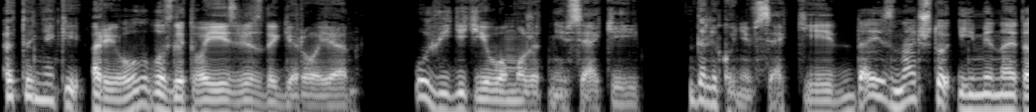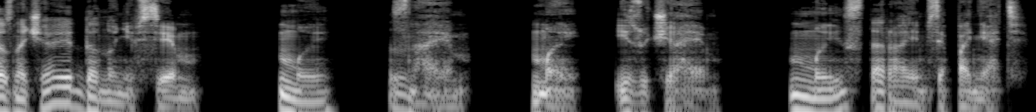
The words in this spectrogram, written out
Это некий ореол возле твоей звезды героя. Увидеть его может не всякий, Далеко не всякие, да и знать, что именно это означает, дано не всем. Мы знаем. Мы изучаем. Мы стараемся понять.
